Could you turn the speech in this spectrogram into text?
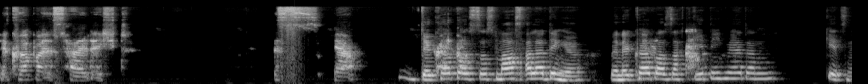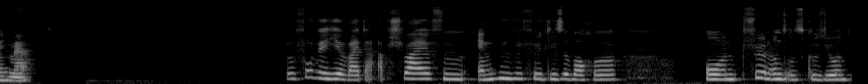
der Körper ist halt echt, ist, ja. Der Körper ist das Maß aller Dinge. Wenn der Körper sagt, geht nicht mehr, dann geht's nicht mehr. Bevor wir hier weiter abschweifen, enden wir für diese Woche und führen unsere Diskussion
